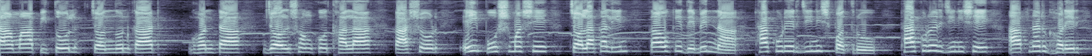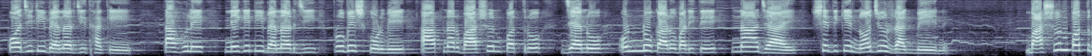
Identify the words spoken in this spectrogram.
তামা, পিতল, চন্দন কাঠ, ঘণ্টা জলশঙ্ক থালা, কাসর, এই পৌষ মাসে চলাকালীন কাউকে দেবেন না, ঠাকুরের জিনিসপত্র। ঠাকুরের জিনিসে আপনার ঘরের পজিটিভ এনার্জি থাকে। তাহলে নেগেটিভ এনার্জি প্রবেশ করবে, আপনার বাসনপত্র যেন অন্য কারও বাড়িতে না যায়, সেদিকে নজর রাখবেন। বাসনপত্র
